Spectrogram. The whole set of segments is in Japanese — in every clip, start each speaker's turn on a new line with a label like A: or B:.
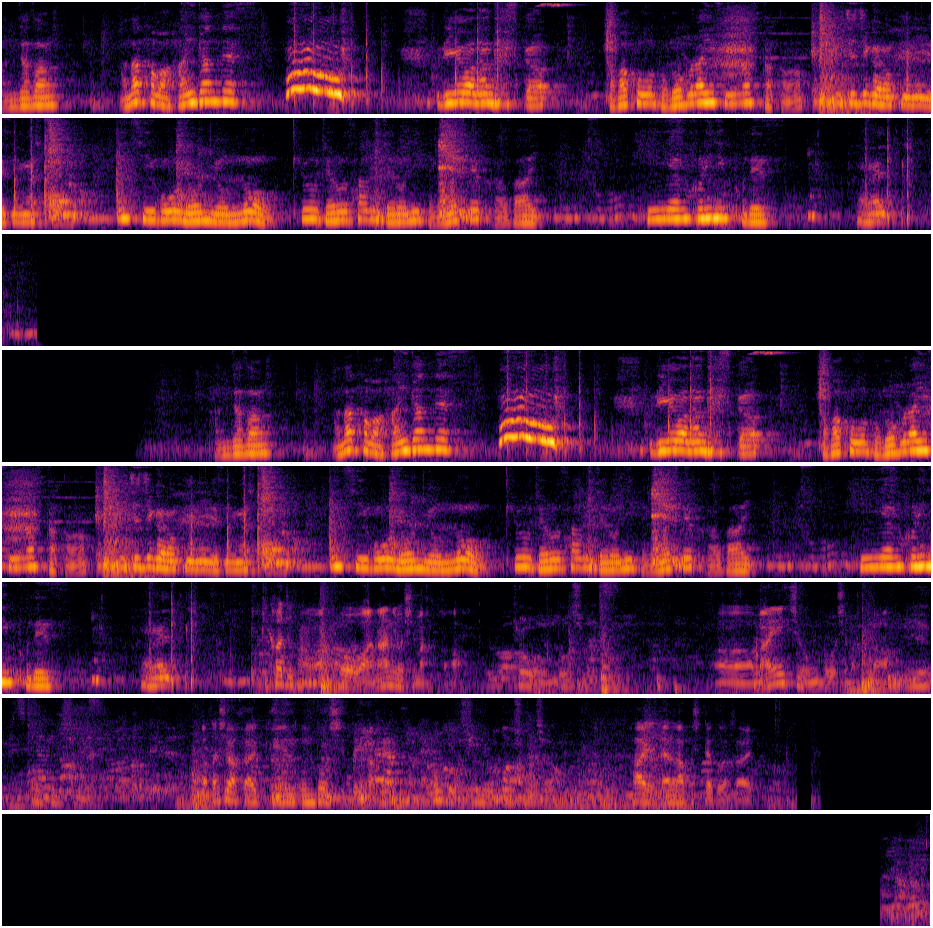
A: 患者さんあなたは肺がんです。
B: 理由は何ですか？
A: タバコをどのぐらい吸いましたか
B: ？1時間6分に済みました。
A: 1544の9030に電話してください。禁煙クリニックです。
B: はい
A: 患者さんあなたは肺がんです。
B: 理由は何ですか？
A: タバコをどのぐらい吸いましたか
B: ？1時間6分に済みました。
A: 1544の9030に電話してください。禁煙クリニックです。
B: はい。
C: ピカジュさんは今日は何をしますか？
D: 今日は運動します。
C: あー毎日運動しますか？
D: いいえ2日おきにします
C: 私は最近運動していません。
D: 今度一緒に運動しましょう
C: はい連絡してください。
